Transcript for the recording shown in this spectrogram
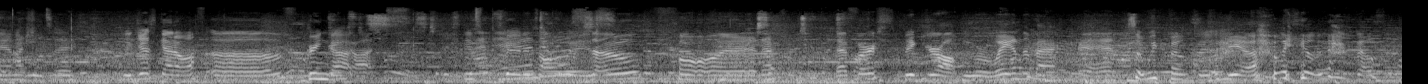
I should say. We just got off of Gringotts. It's good as always. So fun. That first big drop, we were way in the back and So we felt it. yeah, we, we felt it.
